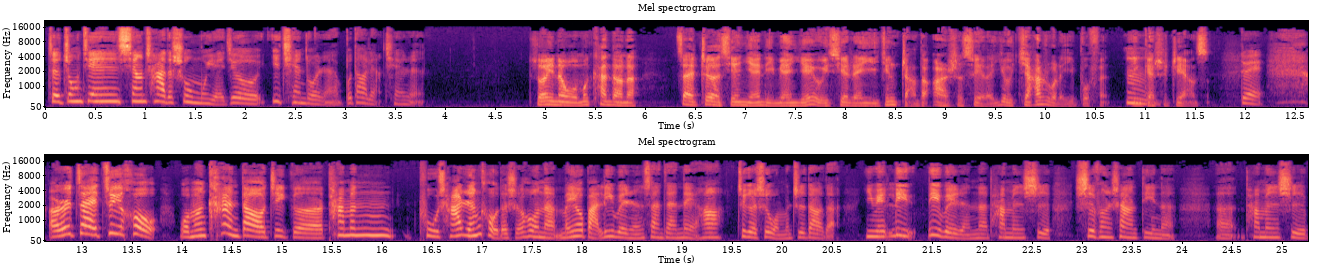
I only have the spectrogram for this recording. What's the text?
这中间相差的数目也就一千多人，不到两千人。所以呢，我们看到呢，在这些年里面，也有一些人已经长到二十岁了，又加入了一部分，嗯应该是这样子。对，而在最后，我们看到这个他们普查人口的时候呢，没有把立位人算在内哈，这个是我们知道的，因为立立位人呢，他们是侍奉上帝呢，呃，他们是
